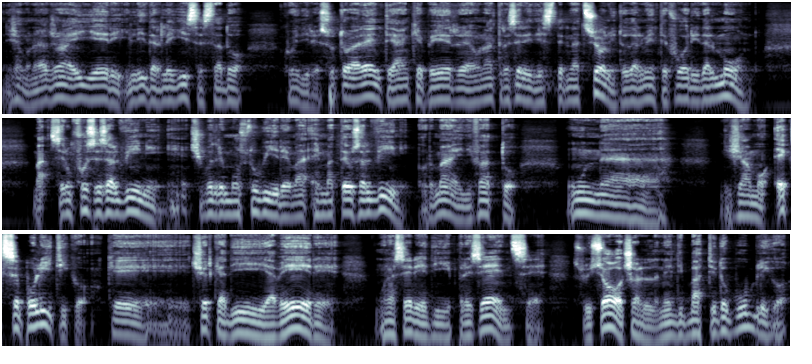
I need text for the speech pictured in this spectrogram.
diciamo nella giornata di ieri il leader leghista è stato come dire, sotto la lente anche per un'altra serie di esternazioni totalmente fuori dal mondo. Ma se non fosse Salvini eh, ci potremmo stupire, ma è Matteo Salvini, ormai di fatto un... Eh, diciamo, ex politico che cerca di avere una serie di presenze sui social, nel dibattito pubblico,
